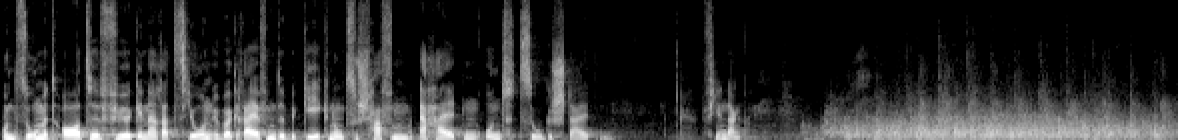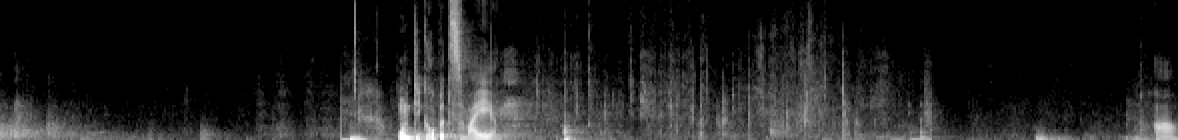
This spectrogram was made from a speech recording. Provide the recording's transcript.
und somit Orte für generationenübergreifende Begegnung zu schaffen, erhalten und zu gestalten. Vielen Dank. und die Gruppe 2. A.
